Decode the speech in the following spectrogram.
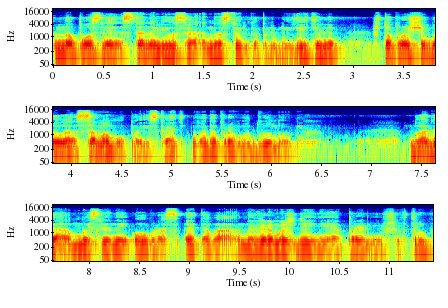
но после становился настолько приблизительным, что проще было самому поискать водопровод двуногих. Благо мысленный образ этого нагромождения прогнивших труб,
